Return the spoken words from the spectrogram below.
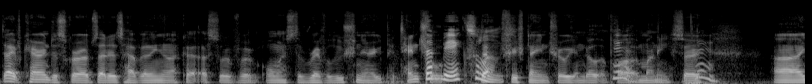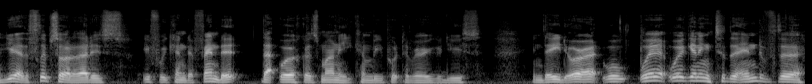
Dave Kerin describes that as having like a, a sort of a, almost a revolutionary potential. That'd be excellent. That fifteen trillion dollar pile Yeah. of money. So, Yeah. uh, yeah, the flip side of that is if we can defend it, that workers' money can be put to very good use. Indeed. All right. Well, we're we're getting to the end of the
